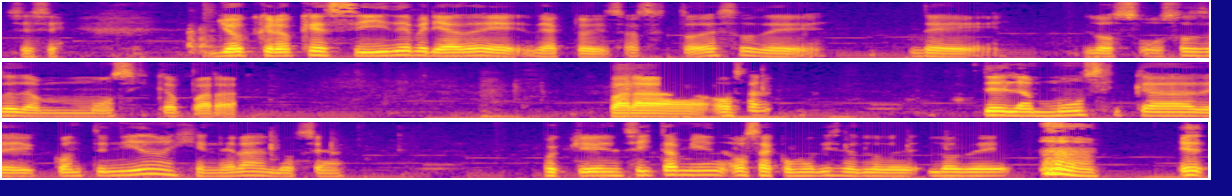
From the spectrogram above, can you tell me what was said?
Sí, sí. Yo creo que sí debería de, de actualizarse todo eso de, de los usos de la música para, para, o sea, de la música, de contenido en general, o sea, porque en sí también, o sea, como dices, lo de, lo de, eh,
